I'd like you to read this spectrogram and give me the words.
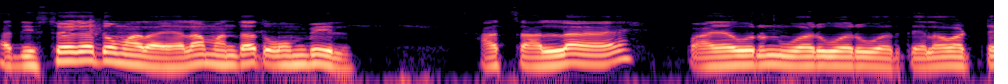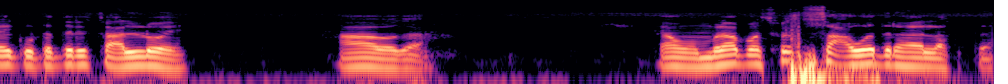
हा दिसतोय का तुम्हाला? ह्याला म्हणतात ओंबील हा चालला आहे पायावरून वर वर वर. त्याला वाटतंय कुठंतरी चाललो आहे हा बघा. या ओंबळापासून सावध राहायला लागतं.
